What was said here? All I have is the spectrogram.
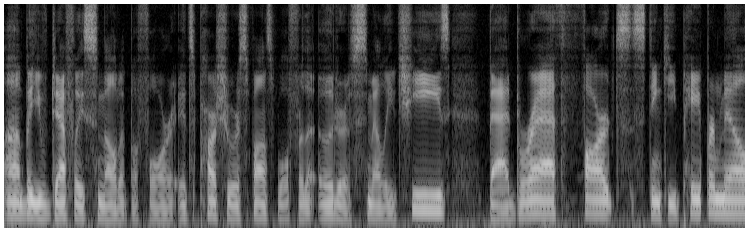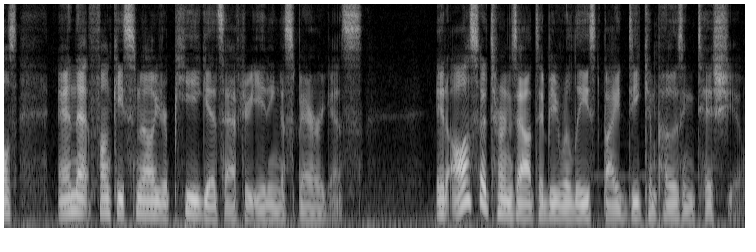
uh, but you've definitely smelled it before. It's partially responsible for the odor of smelly cheese, bad breath, farts, stinky paper mills, and that funky smell your pee gets after eating asparagus. It also turns out to be released by decomposing tissue.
